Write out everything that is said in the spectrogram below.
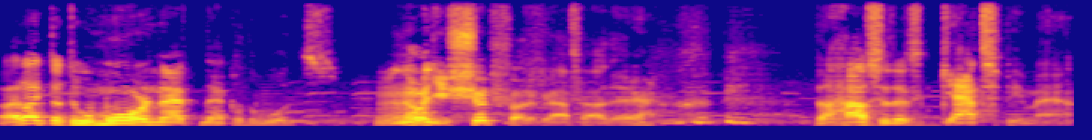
I'd like to do more in that neck of the woods. You know what you should photograph out there? The house of this Gatsby man.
